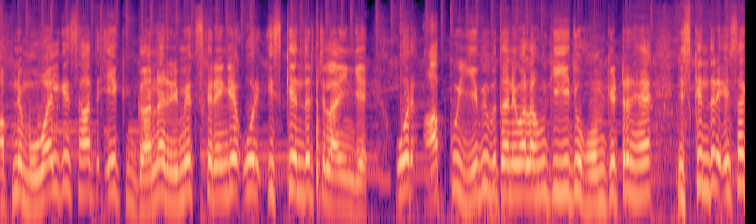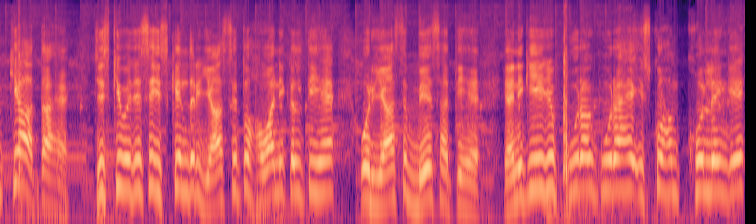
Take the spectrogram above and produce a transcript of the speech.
अपने मोबाइल के साथ एक गाना रिमिक्स करेंगे और इसके अंदर चलाएँगे। और आपको ये भी बताने वाला हूँ कि ये जो होम थिएटर है, इसके अंदर ऐसा क्या आता है? जिसकी वजह से इसके अंदर यहाँ से तो हवा निकलती है और यहाँ से बेस आती है। यानी कि ये जो पूरा पूरा है इसको हम खोल लेंगे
